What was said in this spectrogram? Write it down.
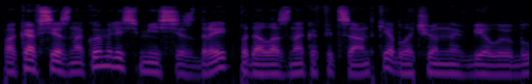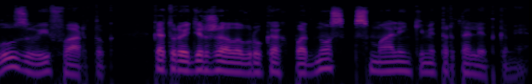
Пока все знакомились, миссис Дрейк подала знак официантке, облаченной в белую блузу и фартук, которая держала в руках поднос с маленькими тарталетками.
